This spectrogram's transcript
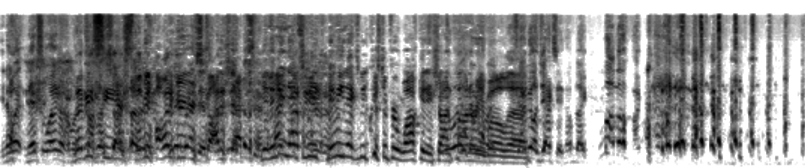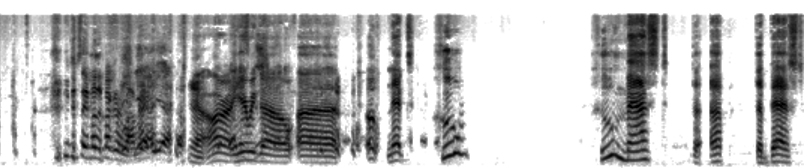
You know what? Next one. I'm Let me talk like see Sean your. Let me. I want to hear your. Scottish accent. Yeah, maybe next week. Maybe next week, Christopher Walken and Sean You know? Connery Right, right. will. Uh, Samuel Jackson. I'm like motherfucker. You just say motherfucker a lot, yeah, right? yeah. yeah. All right. Here we go. Uh, oh, next. Who? Who masked the up the best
